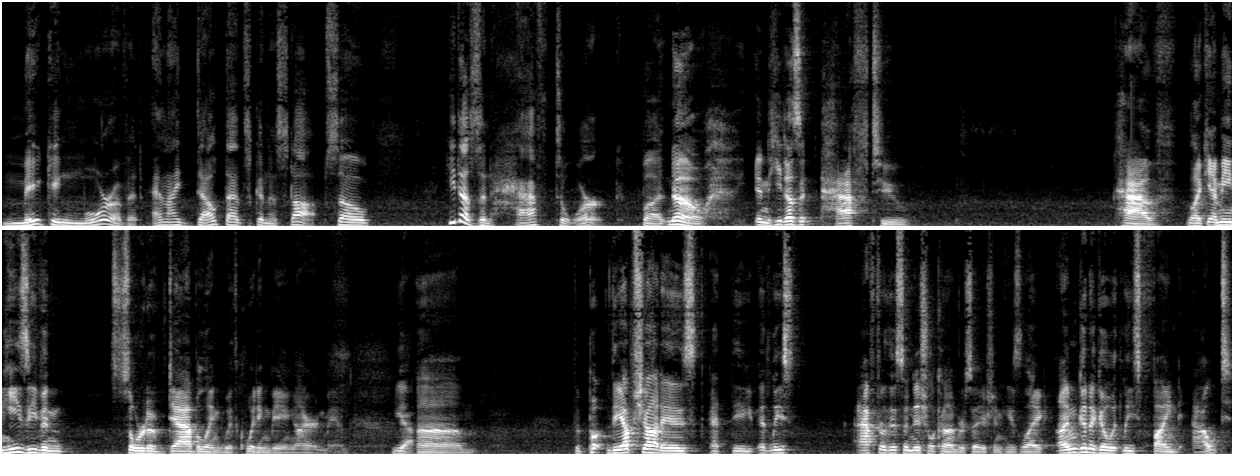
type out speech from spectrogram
making more of it. And I doubt that's going to stop. So he doesn't have to work, but No, and he doesn't have to have like I mean he's even sort of dabbling with quitting being Iron Man. yeah. Um, the the upshot is at the at least after this initial conversation, he's like, I'm gonna go at least find out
